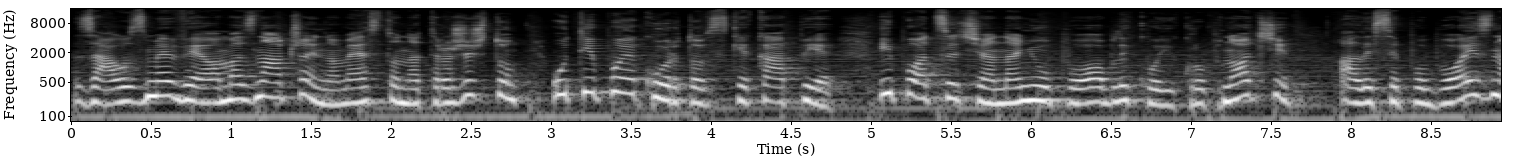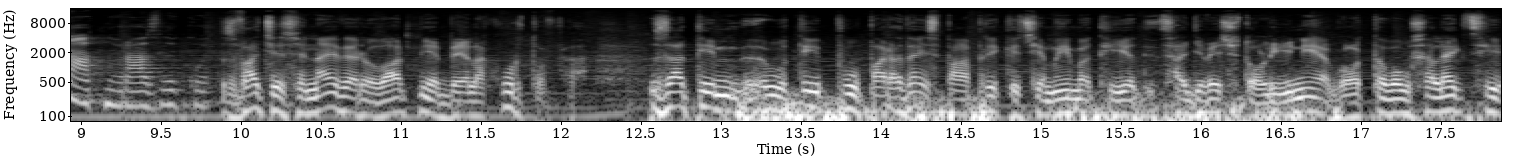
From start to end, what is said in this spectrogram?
zauzme veoma značajno mesto na tržištu u tipu je kurtovske kapije i podsjeća na nju po obliku i krupnoći, ali se po boji znatno razlikuje. Zvaće se najverovatnije bela kurtovka. Zatim u tipu paradajz paprike ćemo imati, sad je već to linija gotova u selekciji,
